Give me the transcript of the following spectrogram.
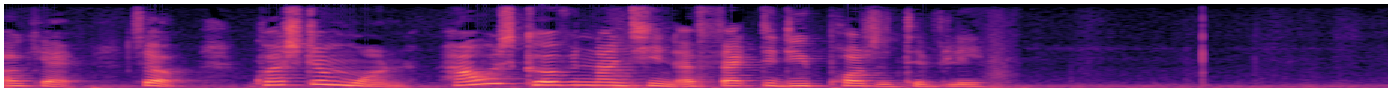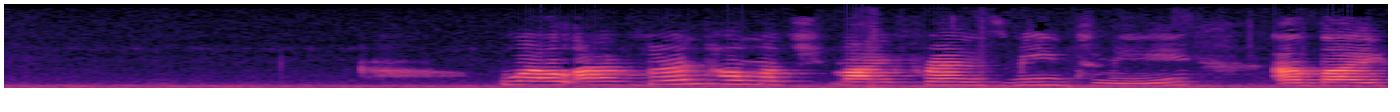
Okay, so question one How has COVID 19 affected you positively? Well, I've learned how much my friends mean to me, and like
